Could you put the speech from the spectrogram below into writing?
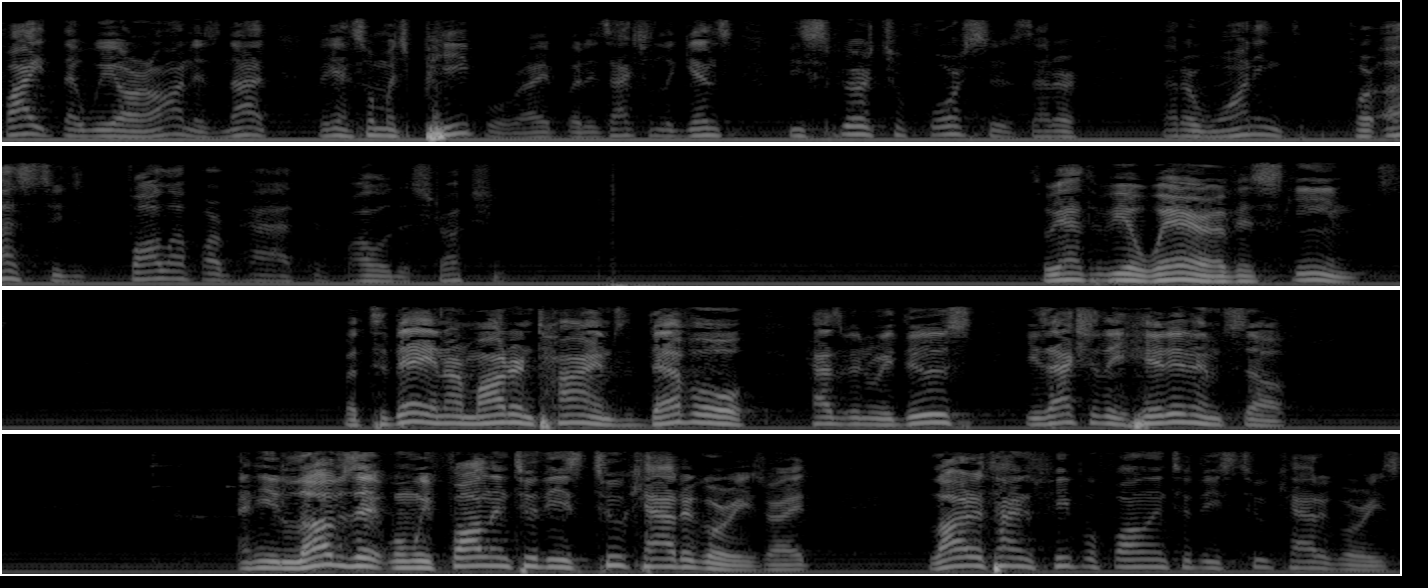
fight that we are on is not against so much people, right? But it's actually against these spiritual forces that are that are wanting to, for us to fall off our path and follow destruction. So we have to be aware of his schemes. But today, in our modern times, the devil has been reduced. He's actually hidden himself. And he loves it when we fall into these two categories, right? A lot of times people fall into these two categories.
